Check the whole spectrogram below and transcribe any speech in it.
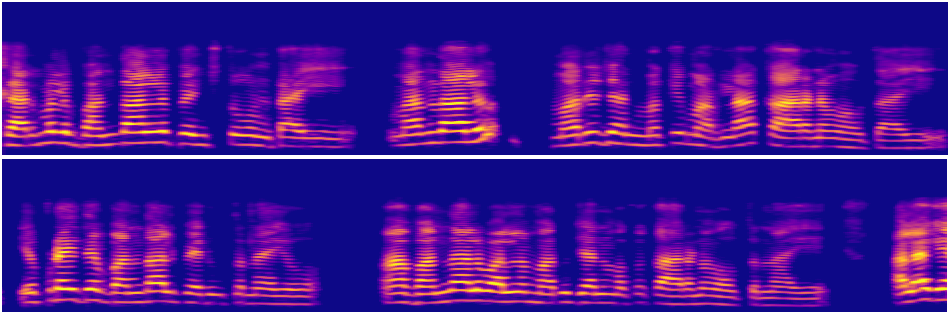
కర్మలు బంధాలను పెంచుతూ ఉంటాయి. బంధాలు మరు జన్మకి మరలా కారణం అవుతాయి ఎప్పుడైతే బంధాలు పెరుగుతున్నాయో ఆ బంధాల వలన మరు జన్మకు కారణం అవుతున్నాయి అలాగే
